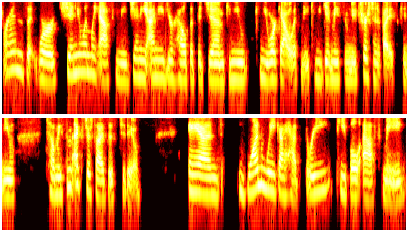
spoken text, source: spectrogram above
friends that were genuinely asking me, Jenny, I need your help at the gym. Can you can you work out with me? Can you give me some nutrition advice? Can you tell me some exercises to do? And one week I had three people ask me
